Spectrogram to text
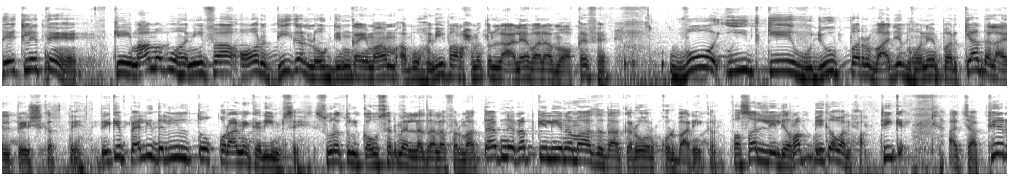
دیکھ لیتے ہیں کہ امام ابو حنیفہ اور دیگر لوگ جن کا امام ابو حنیفہ رحمۃ اللہ علیہ والا موقف ہے، وہ عید کے وجوب پر واجب ہونے پر کیا دلائل پیش کرتے ہیں؟ دیکھیں، پہلی دلیل تو قرآن کریم سے سورت القوثر میں اللہ تعالیٰ فرماتا ہے، اپنے رب کے لیے نماز ادا کرو اور قربانی کرو۔ فصل ربی کا ونحر ٹھیک ہے؟ اچھا پھر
